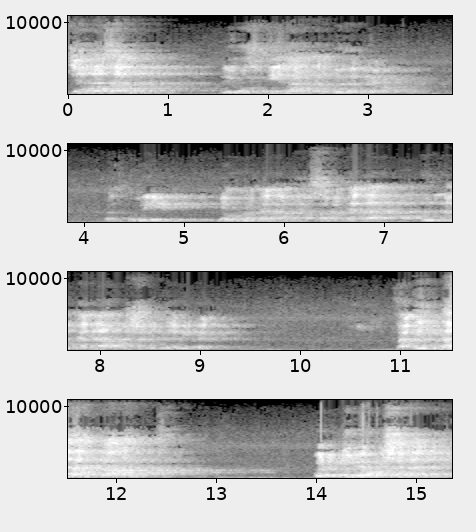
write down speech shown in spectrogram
جاز لأختها أن تذكره فاذكرين يوم كذا حصل كذا قلنا كذا وشهدنا بكذا. فإن تذكرت اعتبر بشهادته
